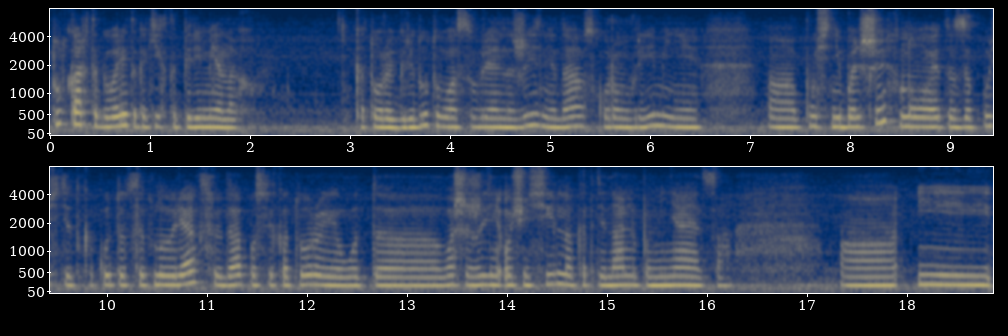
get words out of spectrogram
Тут карта говорит о каких-то переменах которые грядут у вас в реальной жизни, да, в скором времени, а, пусть небольших, но это запустит какую-то цепную реакцию, да, после которой вот э, ваша жизнь очень сильно, кардинально поменяется. А, и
